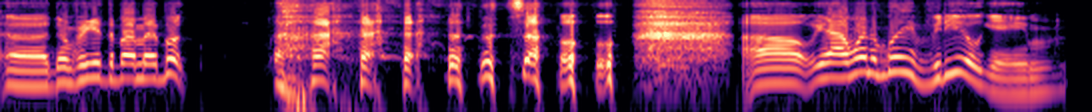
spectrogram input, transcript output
Uh, don't forget to buy my book. so, uh, yeah, I want to play a video game.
